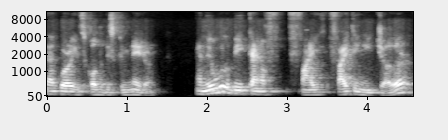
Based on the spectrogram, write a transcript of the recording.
network is called the discriminator. And they will be kind of fight, fighting each other.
